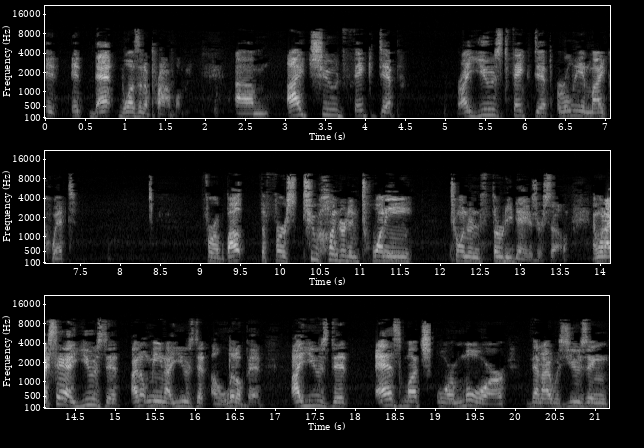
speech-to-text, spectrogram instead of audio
it, it that wasn't a problem. Um, I chewed fake dip, or I used fake dip early in my quit for about the first 220, 230 days or so. And when I say I used it, I don't mean I used it a little bit. I used it as much or more than I was using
